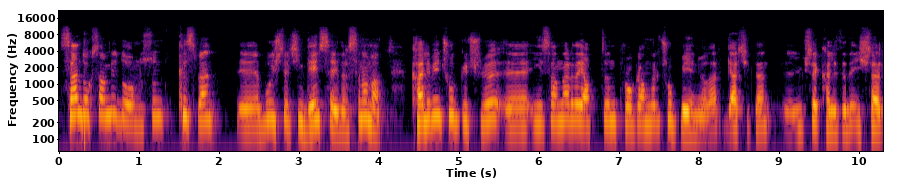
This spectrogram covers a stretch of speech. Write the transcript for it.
Sen 91 doğumlusun kısmen e, bu işler için genç sayılırsın ama kalemin çok güçlü. E, insanlar da yaptığın programları çok beğeniyorlar. Gerçekten e, yüksek kalitede işler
